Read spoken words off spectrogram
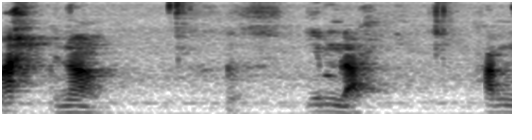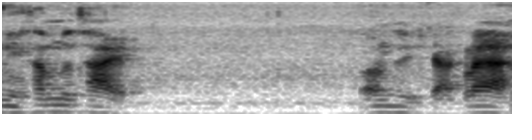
มาพี่น้องยิ้มละคำนี้คำสุดท้ายตอนถือจากแรก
